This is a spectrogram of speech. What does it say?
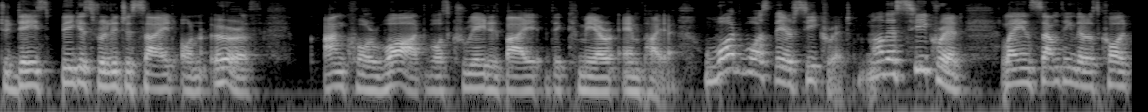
today's biggest religious site on earth Angkor Wat was created by the Khmer Empire. What was their secret? Well, their secret lay in something that was called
